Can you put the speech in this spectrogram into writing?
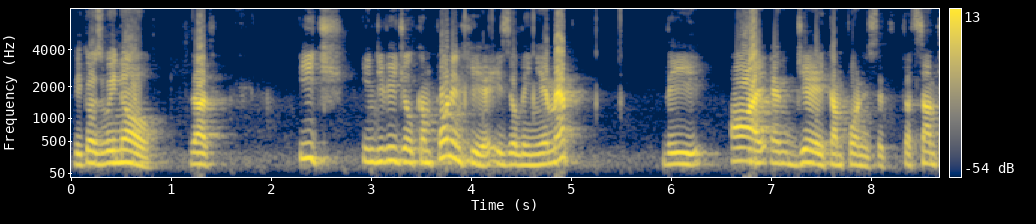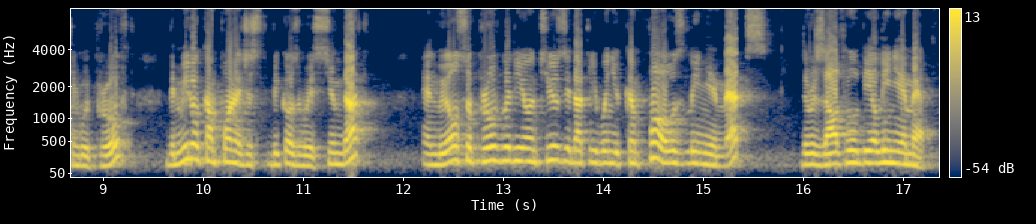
because we know that each individual component here is a linear map. The i and j components, that's something we proved. The middle component just because we assume that. And we also proved with you on Tuesday that when you compose linear maps, the result will be a linear map.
